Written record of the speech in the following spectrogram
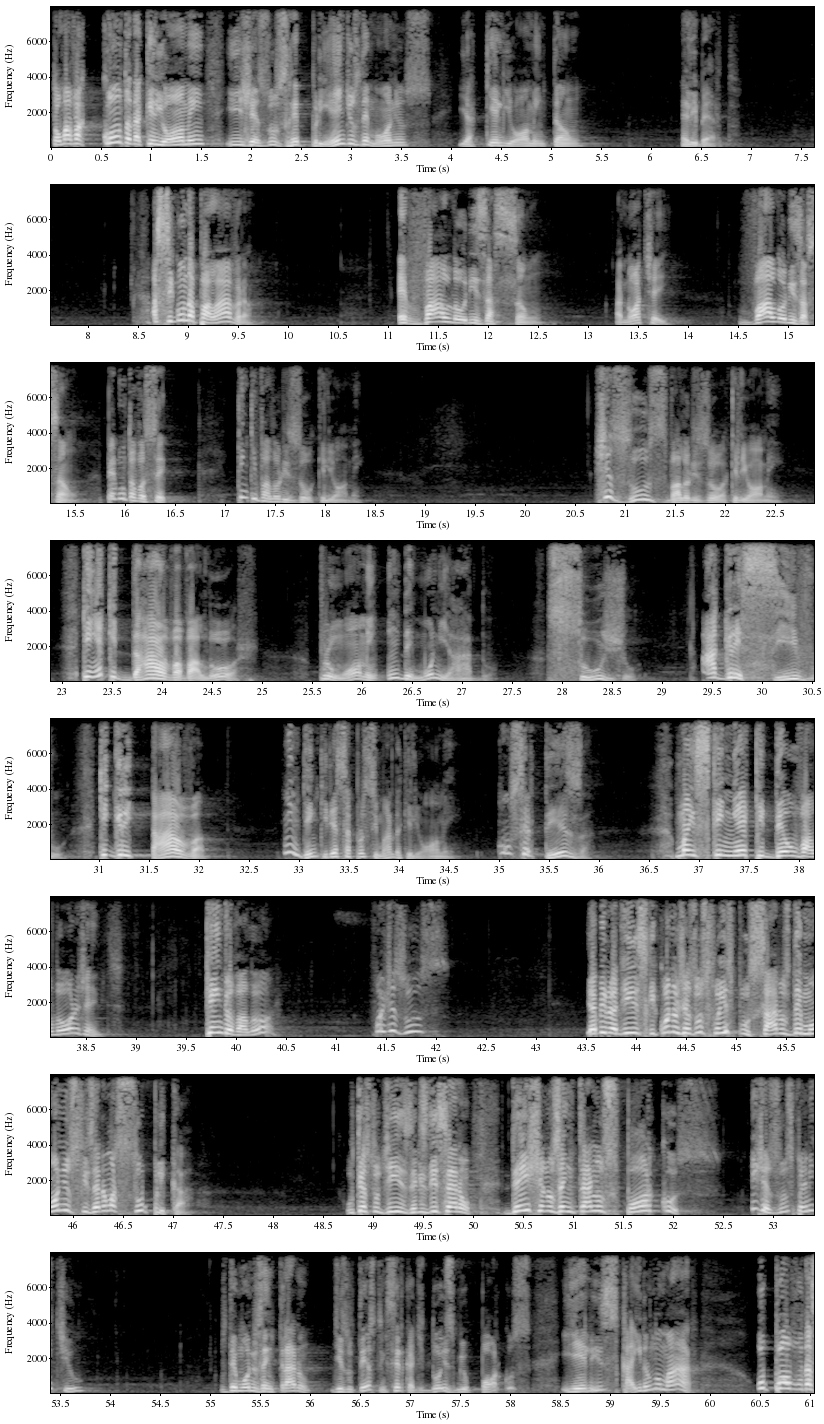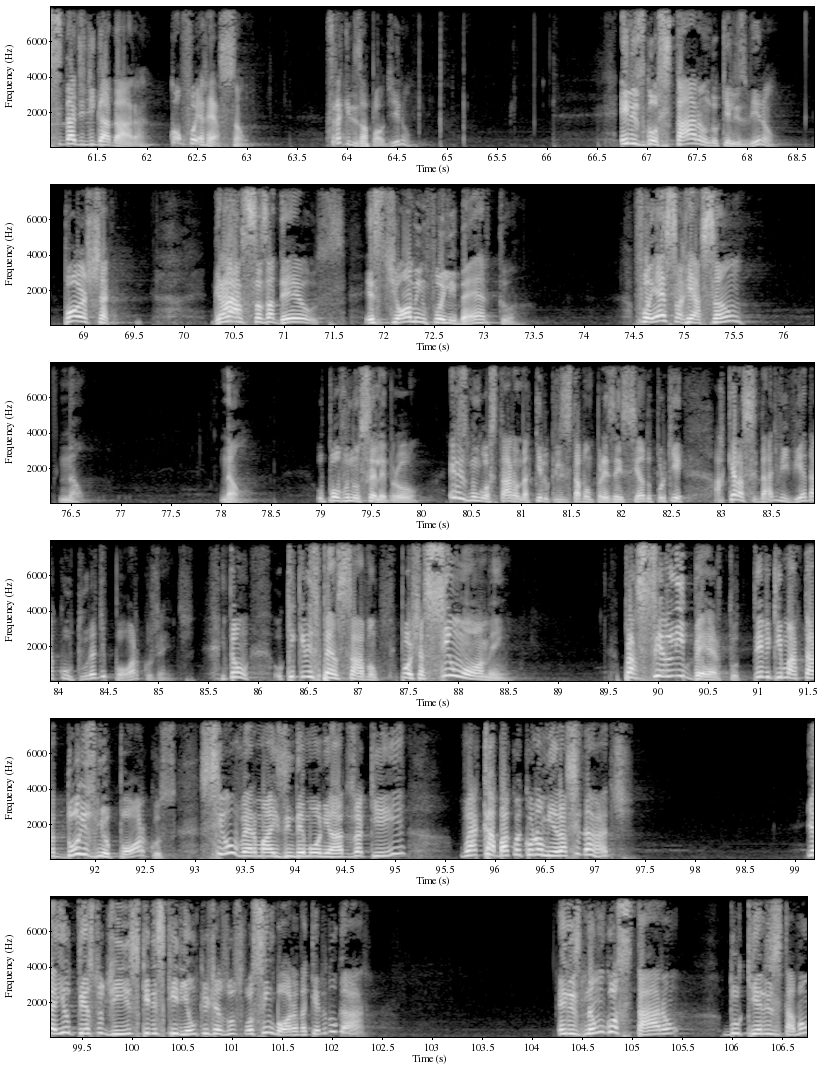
tomava conta daquele homem e Jesus repreende os demônios e aquele homem então é liberto. A segunda palavra é valorização. Anote aí valorização. Pergunta a você, quem que valorizou aquele homem? Jesus valorizou aquele homem. Quem é que dava valor para um homem endemoniado, sujo, agressivo, que gritava? Ninguém queria se aproximar daquele homem, com certeza. Mas quem é que deu valor, gente? Quem deu valor? Foi Jesus. E a Bíblia diz que quando Jesus foi expulsar, os demônios fizeram uma súplica. O texto diz: eles disseram, deixa-nos entrar nos porcos. E Jesus permitiu. Os demônios entraram, diz o texto, em cerca de dois mil porcos, e eles caíram no mar. O povo da cidade de Gadara, qual foi a reação? Será que eles aplaudiram? Eles gostaram do que eles viram? Poxa, graças a Deus, este homem foi liberto. Foi essa a reação? Não. Não. O povo não celebrou. Eles não gostaram daquilo que eles estavam presenciando, porque aquela cidade vivia da cultura de porcos, gente. Então, o que, que eles pensavam? Poxa, se um homem, para ser liberto, teve que matar dois mil porcos, se houver mais endemoniados aqui, vai acabar com a economia da cidade. E aí o texto diz que eles queriam que Jesus fosse embora daquele lugar. Eles não gostaram do que eles estavam.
